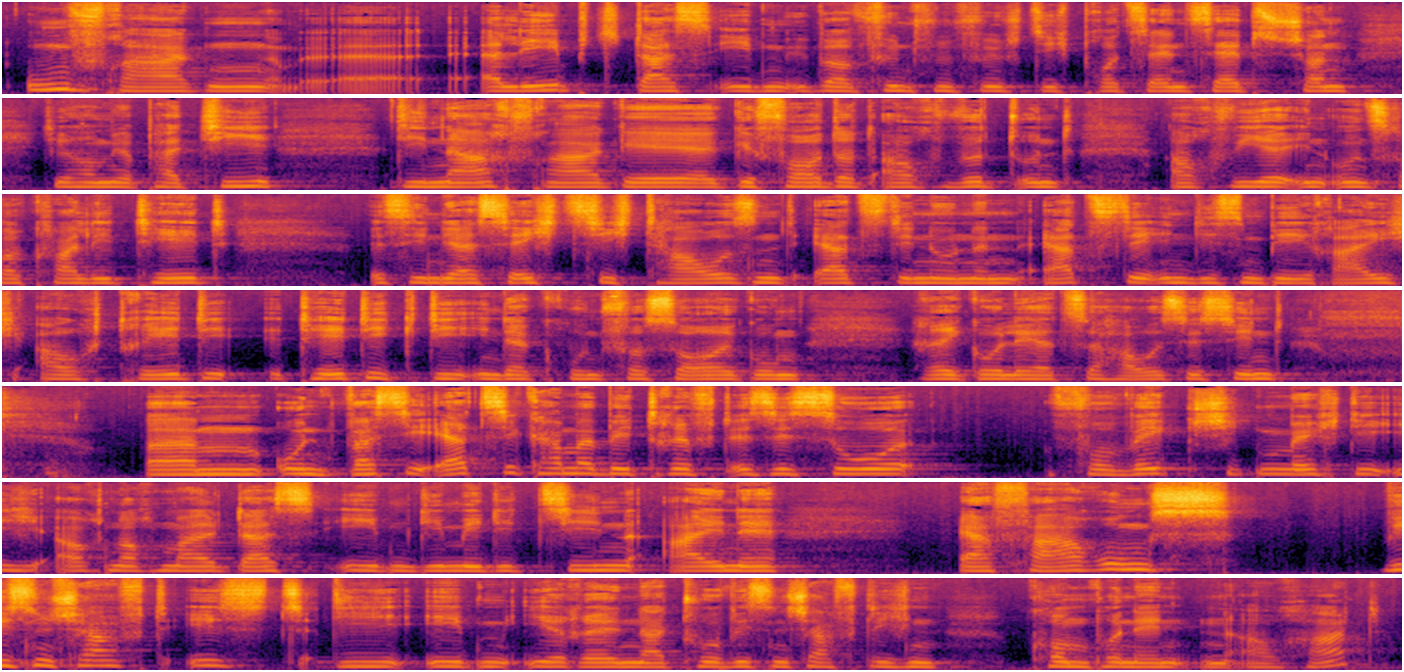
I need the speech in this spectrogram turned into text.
Umfragen äh, erlebt, dass eben über 55 Prozent selbst schon die Homöopathie die Nachfrage gefordert auch wird und auch wir in unserer Qualität es sind ja 60.000 Ärztinnen und Ärzte in diesem Bereich auch tätig, die in der Grundversorgung regulär zu Hause sind. Ähm, und was die Ärztekammer betrifft, es ist so, vorweg schicken möchte ich auch nochmal, dass eben die Medizin eine Erfahrungswissenschaft ist, die eben ihre naturwissenschaftlichen Komponenten auch hat.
